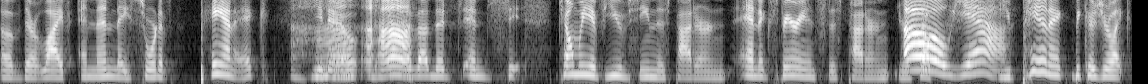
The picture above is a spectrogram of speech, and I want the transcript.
of their life. And then they sort of panic you uh-huh. know uh-huh. and, then the- and see, tell me if you've seen this pattern and experienced this pattern yourself oh yeah. you panic because you're like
